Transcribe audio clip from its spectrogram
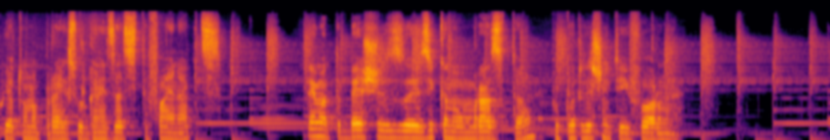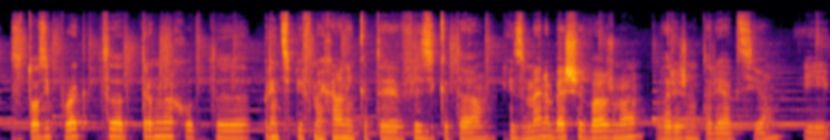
която направих с организацията Fine Arts. Темата беше за езика на омразата под различните й форми. За този проект тръгнах от принципи в механиката, физиката и за мен беше важно верижната реакция и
